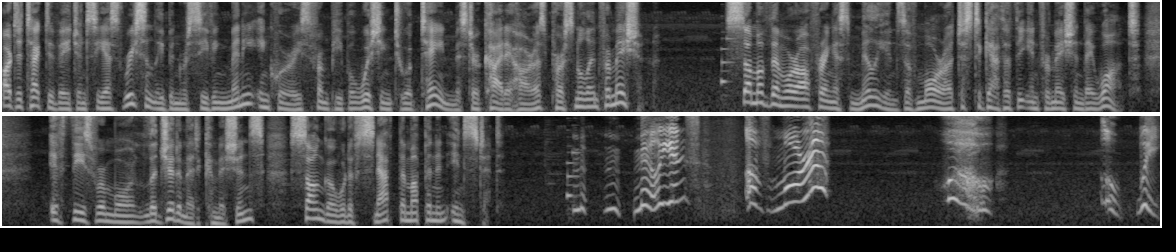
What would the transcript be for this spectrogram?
our detective agency has recently been receiving many inquiries from people wishing to obtain Mr. Kaedehara's personal information. Some of them were offering us millions of mora just to gather the information they want. If these were more legitimate commissions, Sango would have snapped them up in an instant. M- millions? Of Mora? Whoa! Oh, wait,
